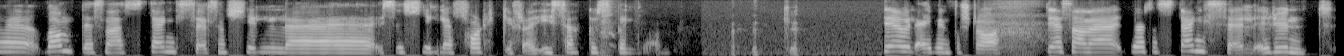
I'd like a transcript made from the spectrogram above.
Eh, vant er sånn stengsel som skiller, som skiller folket fra ishockeyspillerne. Det vil Eivind forstå. Det er sånn, det er sånn stengsel rundt,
